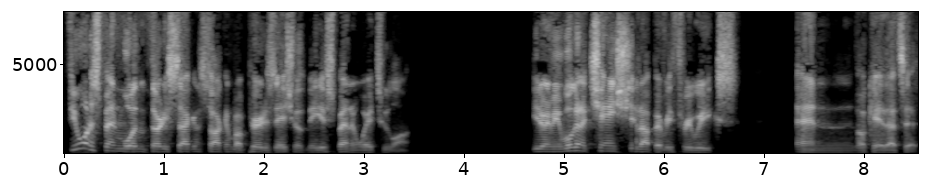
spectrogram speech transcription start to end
if you want to spend more than 30 seconds talking about periodization with me, you're spending way too long. You know what I mean? We're going to change shit up every three weeks. And okay, that's it.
